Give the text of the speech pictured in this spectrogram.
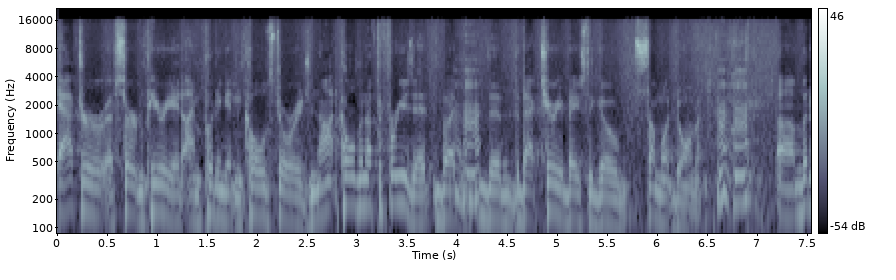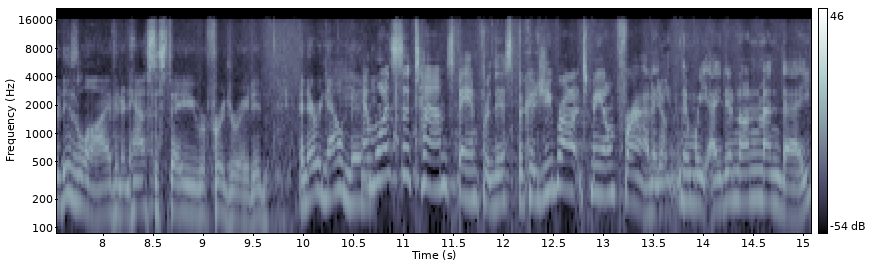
after a certain period I'm putting it in cold storage, not cold enough to freeze it, but the, the bacteria basically go somewhat dormant. Uh, but it is alive and it has to stay refrigerated. And every now and then, And what's the time span for this? Because you brought it to me on Friday, Yep. then we ate it on Monday.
